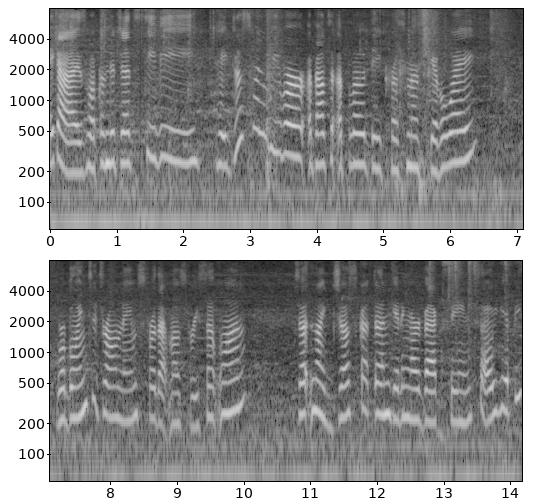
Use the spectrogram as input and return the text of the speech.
Hey guys, welcome to Jett's TV. Hey, just when we were about to upload the Christmas giveaway, we're going to draw names for that most recent one. Jett and I just got done getting our vaccine, so yippee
